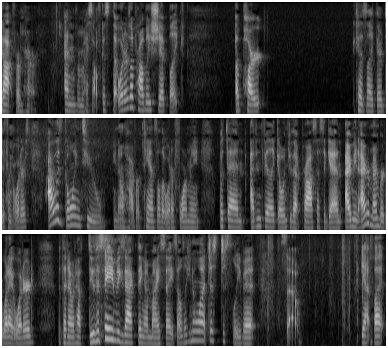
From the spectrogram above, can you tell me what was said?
got from her and for myself because the orders will probably ship like apart because like they're different orders. I was going to, you know, have her cancel the order for me, but then I didn't feel like going through that process again. I mean, I remembered what I ordered, but then I would have to do the same exact thing on my site. So I was like, you know what? Just just leave it. So yeah, but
